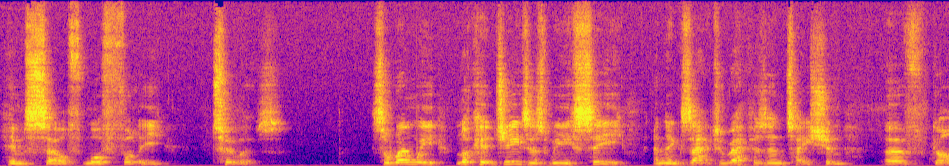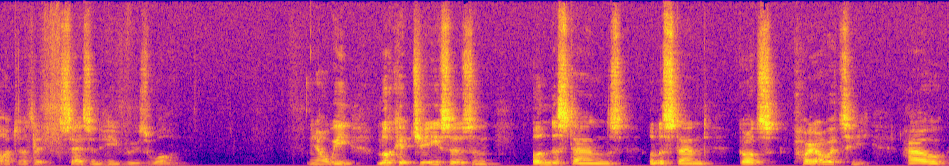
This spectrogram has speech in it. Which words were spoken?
himself more fully to us. So when we look at Jesus, we see an exact representation of God, as it says in Hebrews 1. You know, we look at Jesus and understands understand God's priority, how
